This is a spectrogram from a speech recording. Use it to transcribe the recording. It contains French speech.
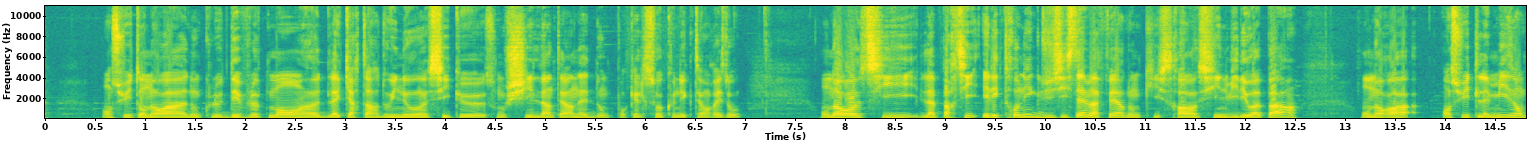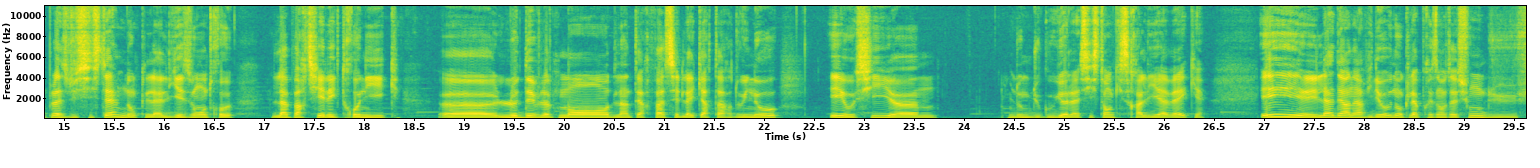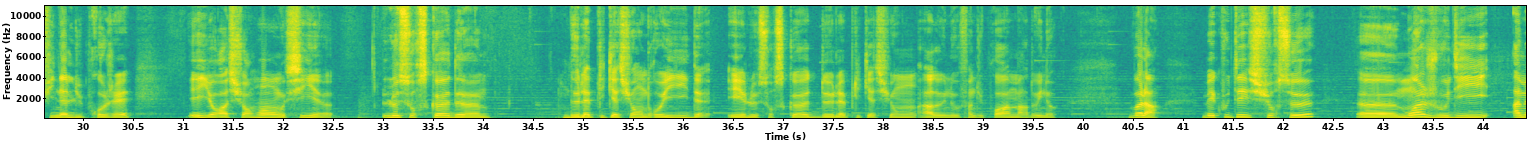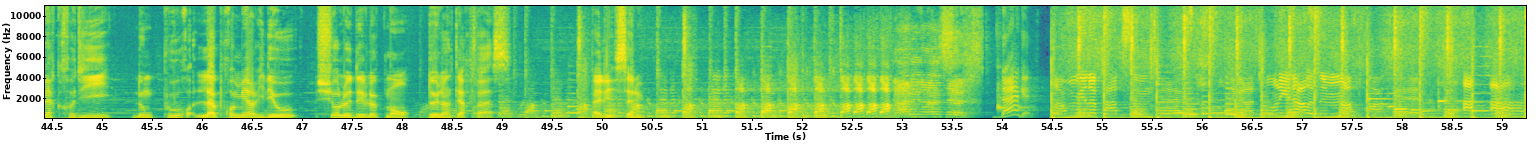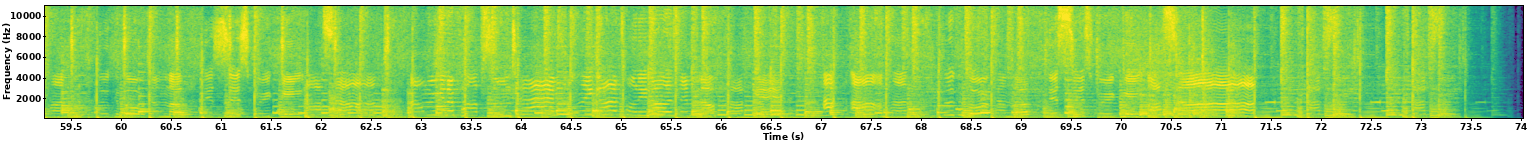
Ensuite, on aura donc le développement euh, de la carte Arduino ainsi que son shield internet donc pour qu'elle soit connectée en réseau. On aura aussi la partie électronique du système à faire, donc qui sera aussi une vidéo à part. On aura ensuite la mise en place du système, donc la liaison entre la partie électronique, euh, le développement de l'interface et de la carte Arduino, et aussi euh, donc du Google Assistant qui sera lié avec. Et la dernière vidéo, donc la présentation du final du projet. Et il y aura sûrement aussi euh, le source code euh, de l'application Android et le source code de l'application Arduino, enfin du programme Arduino. Voilà. Bah écoutez, sur ce, euh, moi je vous dis à mercredi, donc pour la première vidéo sur le développement de l'interface. Allez, salut gonna pop some tags. Only got 20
